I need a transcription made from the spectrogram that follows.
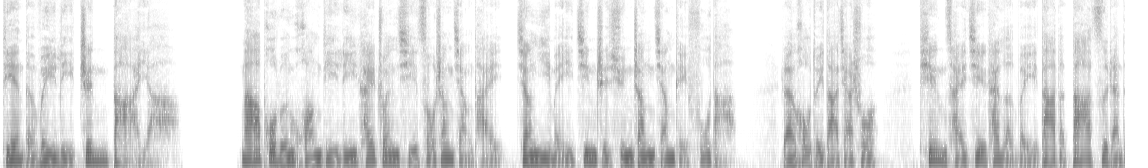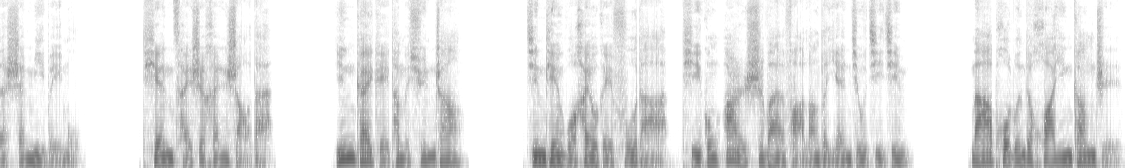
电的威力真大呀！拿破仑皇帝离开专席，走上讲台，将一枚金质勋章奖给福达，然后对大家说：“天才揭开了伟大的大自然的神秘帷幕。天才是很少的，应该给他们勋章。”今天我还要给福达提供二十万法郎的研究基金。拿破仑的话音刚止，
